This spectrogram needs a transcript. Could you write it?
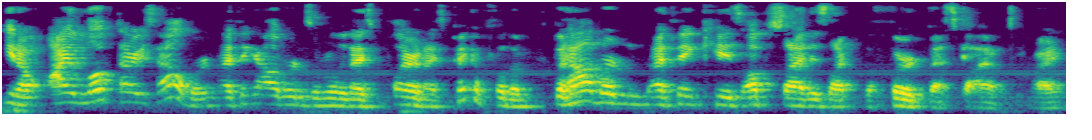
You know, I love Tyrese Halliburton. I think Halliburton's a really nice player, a nice pickup for them. But Halliburton, I think his upside is like the third best guy on the team, right?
